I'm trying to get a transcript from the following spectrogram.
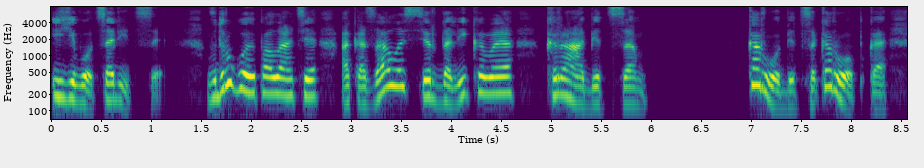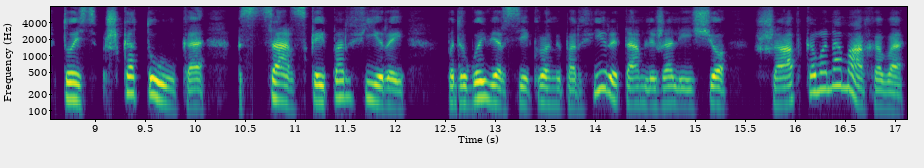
и его царицы. В другой палате оказалась сердоликовая крабица, коробица, коробка, то есть шкатулка с царской парфирой. По другой версии, кроме парфиры, там лежали еще шапка Мономахова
